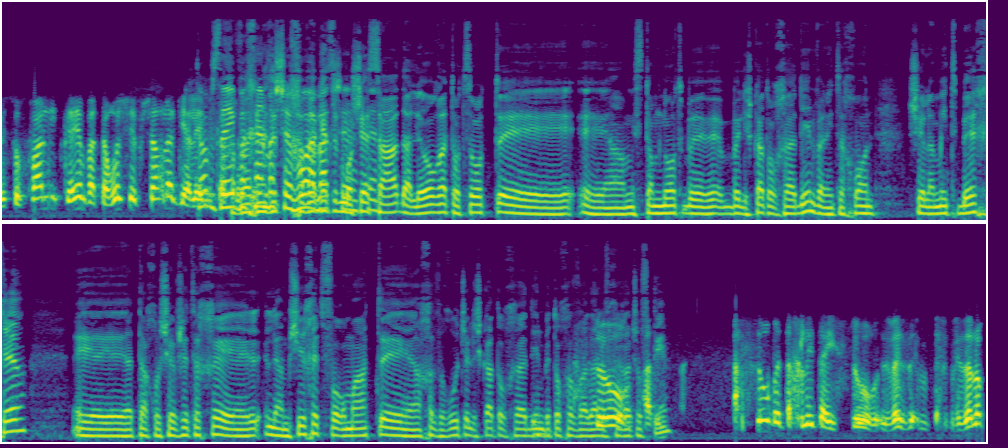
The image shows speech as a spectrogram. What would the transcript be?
וסופה להתקיים, ואתה רואה שאפשר להגיע טוב, זה ייבחן בשבוע הבא. חבר הכנסת משה סעדה, לאור התוצאות אה, אה, המסתמנות בלשכת עורכי הדין והניצחון של עמית בכר, אה, אתה חושב שצריך להמשיך את פורמט החברות של לשכת עורכי הדין בתוך הוועדה לבחירת שופטים? אסור בתכלית האיסור, וזה, וזה לא,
